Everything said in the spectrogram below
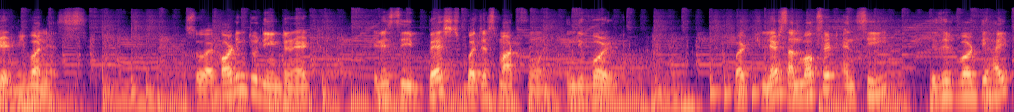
Redmi 1S. So according to the internet, it is the best budget smartphone in the world. But let's unbox it and see is it worth the hype?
